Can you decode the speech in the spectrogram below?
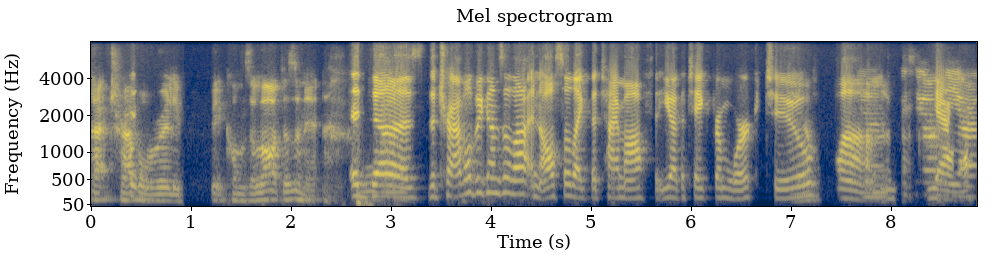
That travel really becomes a lot, doesn't it? It does. The travel becomes a lot, and also like the time off that you have to take from work too. Um, because you yeah. only are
